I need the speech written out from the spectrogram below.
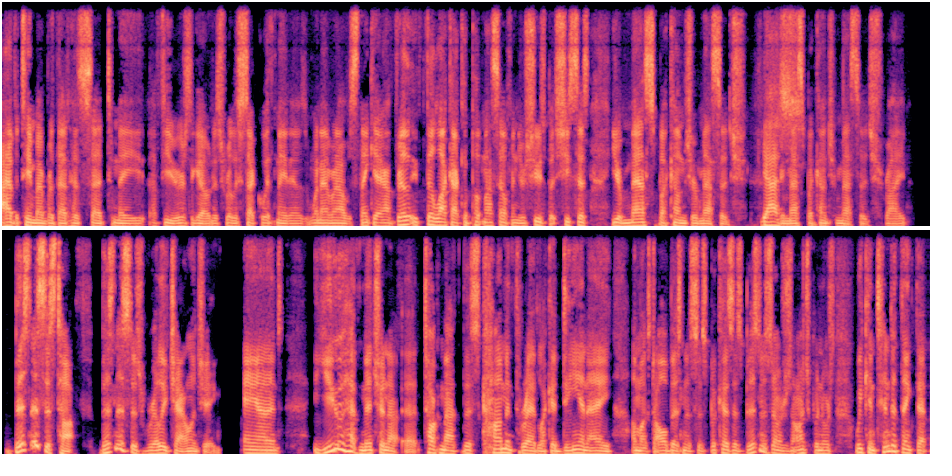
I have a team member that has said to me a few years ago, and it's really stuck with me. That whenever I was thinking, I really feel like I could put myself in your shoes. But she says, Your mess becomes your message. Yes. Your mess becomes your message, right? Business is tough. Business is really challenging. And you have mentioned uh, uh, talking about this common thread, like a DNA amongst all businesses, because as business owners and entrepreneurs, we can tend to think that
